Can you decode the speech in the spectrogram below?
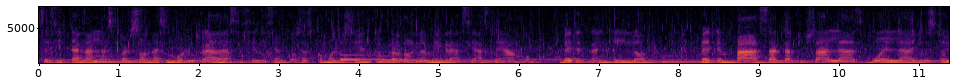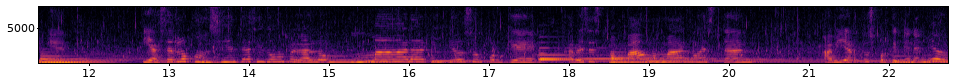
se citan a las personas involucradas y se dicen cosas como lo siento, perdóname, gracias, te amo, vete tranquilo, vete en paz, saca tus alas, vuela, yo estoy bien. Y hacerlo consciente ha sido un regalo maravilloso porque a veces papá o mamá no están abiertos porque tienen miedo.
